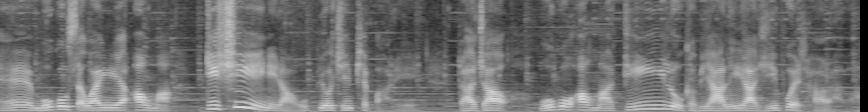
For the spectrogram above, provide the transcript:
အဲမိုးကုတ်ဆက်ဝိုင်းရဲ့အောက်မှာတီရှိနေတာကိုပြောခြင်းဖြစ်ပါတယ်ဒါကြောင့်မိုးကုတ်အောက်မှာတီးလို့ကြပြာလေးကရေးဖွဲ့ထားတာပါ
